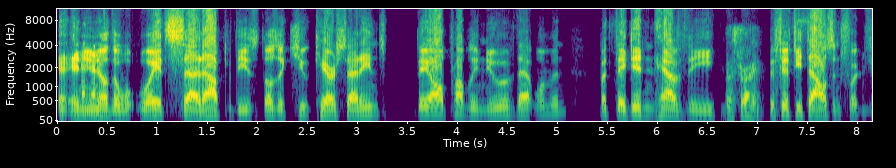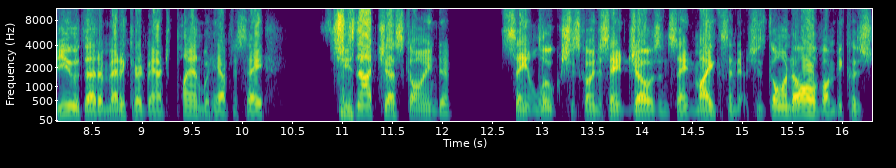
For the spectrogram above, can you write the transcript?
And, and you know, the way it's set up, these those acute care settings, they all probably knew of that woman, but they didn't have the that's right the 50,000 foot view that a Medicare Advantage plan would have to say, she's not just going to St. Luke, she's going to St. Joe's and St. Mike's, and she's going to all of them because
